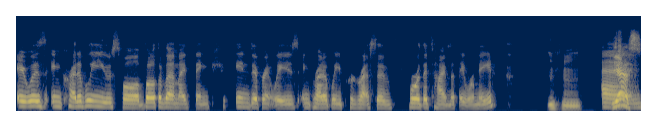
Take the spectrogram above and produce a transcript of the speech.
it was incredibly useful. Both of them, I think, in different ways, incredibly progressive for the time that they were made. mhm. And yes.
